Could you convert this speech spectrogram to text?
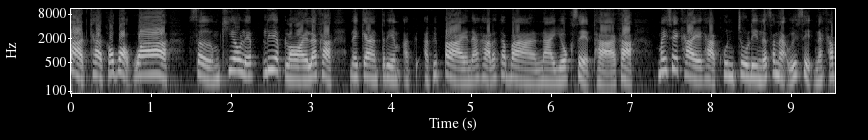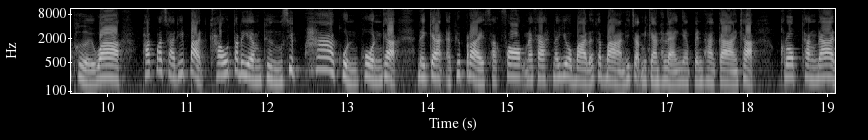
ปัตย์ค่ะเขาบอกว่าเสริมเขี้ยวเล็บเรียบร้อยแล้วค่ะ ในการเตรียมอภิอภิปรายนะคะ รัฐบาลนายกเศรษฐาค่ะ ไม่ใช่ใครค่ะ คุณจุลินลักษณะวิสิทธิ์นะคะเผยว่าพรรคประชาธิปัตย์เขาเตรียมถึง 15 ขุนพลค่ะ ในการอภิปรายซักฟอกนะคะ นโยบายรัฐบาลที่จะมีการแถลงอย่างเป็นทางการค่ะ ครบทางด้าน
